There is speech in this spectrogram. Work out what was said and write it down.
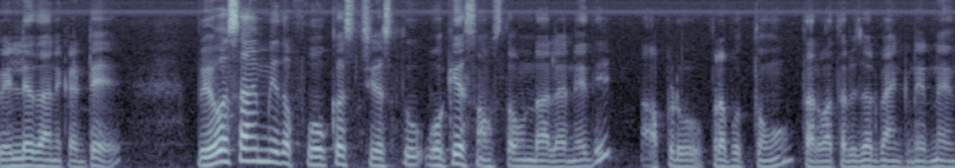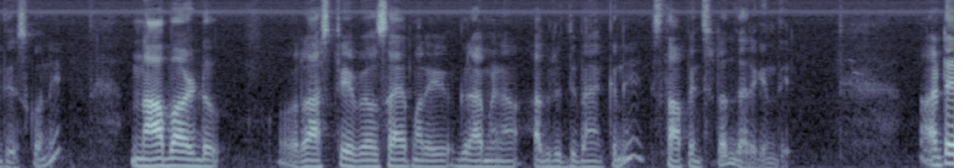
వెళ్ళేదానికంటే వ్యవసాయం మీద ఫోకస్ చేస్తూ ఒకే సంస్థ ఉండాలి అనేది అప్పుడు ప్రభుత్వం తర్వాత రిజర్వ్ బ్యాంక్ నిర్ణయం తీసుకొని నాబార్డు రాష్ట్రీయ వ్యవసాయ మరియు గ్రామీణ అభివృద్ధి బ్యాంక్ని స్థాపించడం జరిగింది. అంటే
